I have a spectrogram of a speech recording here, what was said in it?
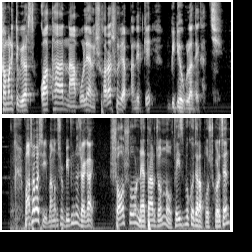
সম্মানিত ভিউয়ার্স কথা না বলে আমি সরাসরি আপনাদেরকে ভিডিওগুলো দেখাচ্ছি। পাশাপাশি বাংলাদেশের বিভিন্ন জায়গায় শ শ নেতার জন্য ফেসবুকে যারা পোস্ট করেছেন,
